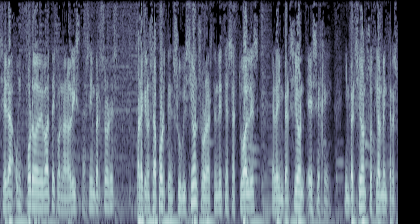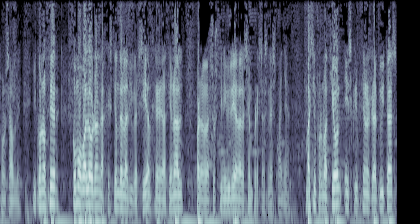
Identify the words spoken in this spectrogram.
será un foro de debate con analistas e inversores para que nos aporten su visión sobre las tendencias actuales en la inversión ESG, inversión socialmente responsable, y conocer cómo valoran la gestión de la diversidad generacional para la sostenibilidad de las empresas en España. Más información e inscripciones gratuitas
